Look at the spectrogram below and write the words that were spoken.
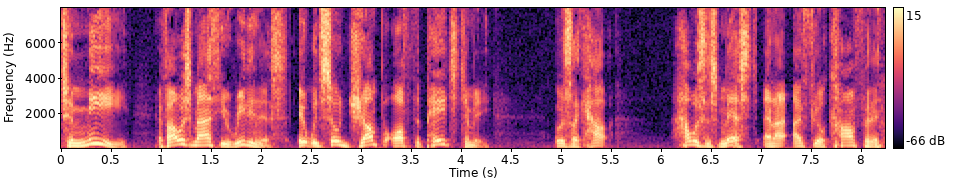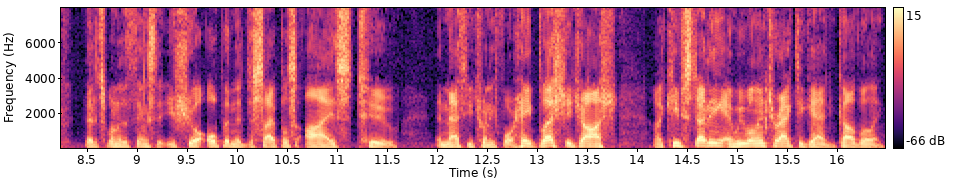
to me, if I was Matthew reading this, it would so jump off the page to me. It was like, how, how was this missed? And I, I feel confident that it's one of the things that Yeshua opened the disciples' eyes to in Matthew 24. Hey, bless you, Josh. Uh, keep studying, and we will interact again, God willing.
